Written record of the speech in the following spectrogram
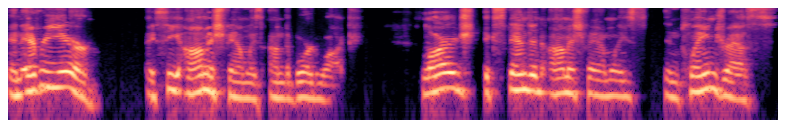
And every year, I see Amish families on the boardwalk large extended Amish families in plain dress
